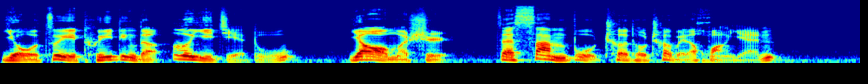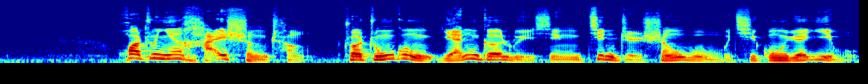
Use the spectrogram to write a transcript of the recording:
有罪推定的恶意解读，要么是在散布彻头彻尾的谎言。华春莹还声称说，中共严格履行禁止生物武器公约义务，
